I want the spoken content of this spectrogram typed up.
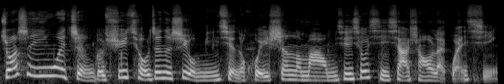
主要是因为整个需求真的是有明显的回升了吗？我们先休息一下，稍后来关心。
